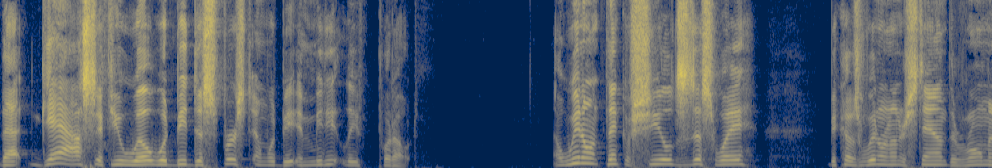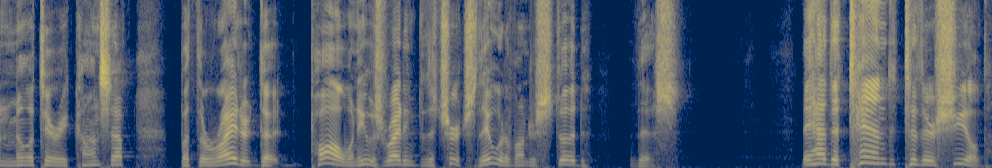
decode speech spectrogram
that gas, if you will, would be dispersed and would be immediately put out. Now, we don't think of shields this way because we don't understand the Roman military concept. But the writer, the, Paul, when he was writing to the church, they would have understood this. They had to tend to their shield.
